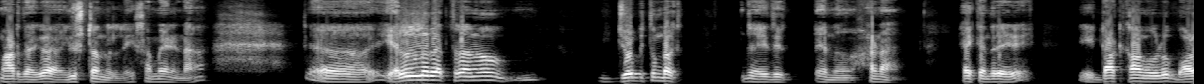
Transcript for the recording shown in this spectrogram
ಮಾಡಿದಾಗ ಹ್ಯೂಸ್ಟನ್ನಲ್ಲಿ ಸಮ್ಮೇಳನ. ಆ, ಎಲ್ಲರ ಹತ್ರನೂ ಜೋಬಿ ತುಂಬ, ಇದು ಏನು, ಹಣ. ಯಾಕೆಂದರೆ ಈ ಡಾಟ್ ಕಾಮ್ಗಳು ಭಾಳ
